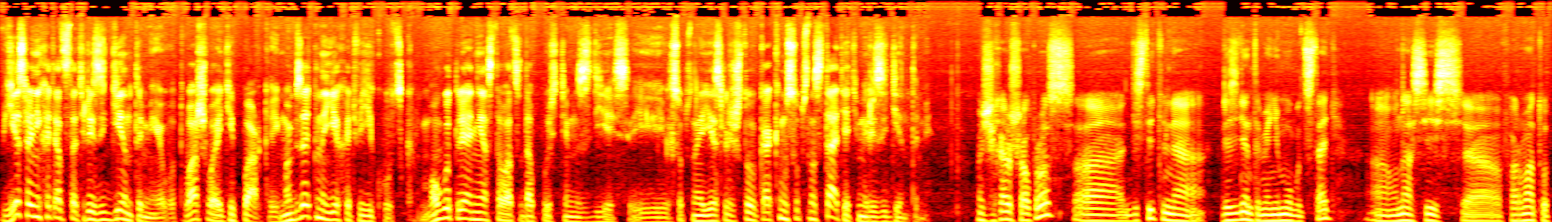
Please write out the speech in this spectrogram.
Если они хотят стать резидентами вот вашего IT-парка, им обязательно ехать в Якутск. Могут ли они оставаться, допустим, здесь? И, собственно, если что, как им, собственно, стать этими резидентами? Очень хороший вопрос. А, действительно, резидентами они могут стать. А, у нас есть а, формат, вот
